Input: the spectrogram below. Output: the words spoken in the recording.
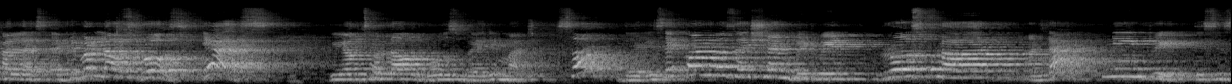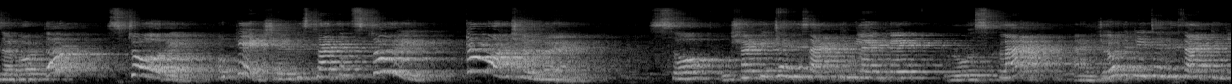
Colors. Everyone loves rose. Yes. We also love rose very much. So there is a conversation between rose flower and a neem tree. This is about the story. Okay, shall we start the story? Come on, children. So Usha teacher is acting like a rose plant and Jyoti teacher is acting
